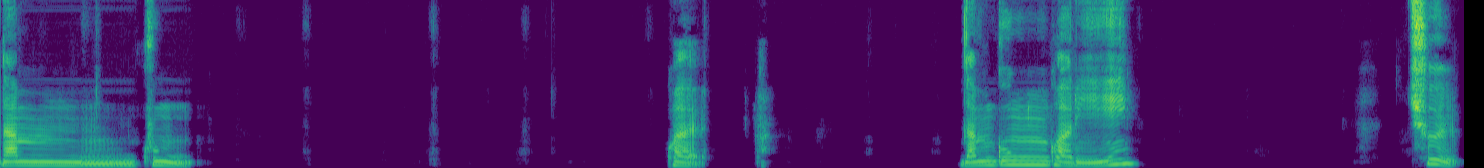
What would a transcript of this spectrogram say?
남궁 괄 남궁 괄이 출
